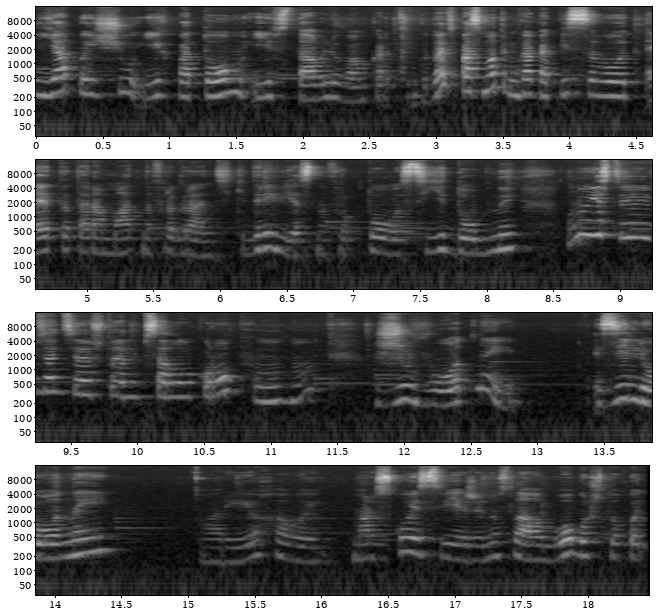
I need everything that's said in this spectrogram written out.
я поищу их потом и вставлю вам картинку. Давайте посмотрим, как описывают этот аромат на фрагрантике. Древесно-фруктово-съедобный. Ну, если взять, э, что я написала укроп. Угу. Животный, зеленый, ореховый, морской свежий. Ну, слава богу, что хоть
